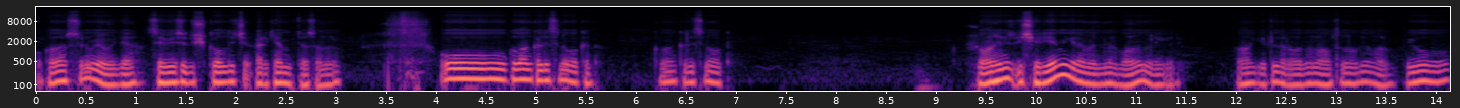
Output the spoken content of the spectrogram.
O kadar sürmüyor muydu ya? Seviyesi düşük olduğu için erken bitiyor sanırım. Oo klan kalesine bakın. Klan kalesine bakın. Şu an henüz içeriye mi giremediler? Bana mı öyle geliyor? Ha girdiler oradan altın alıyorlar mı? Yo.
